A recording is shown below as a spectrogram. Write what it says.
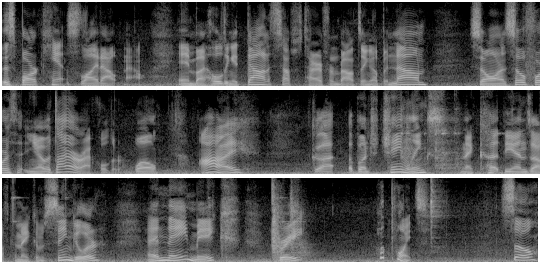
this bar can't slide out now. And by holding it down, it stops the tire from bouncing up and down, so on and so forth, and you have a tire rack holder. Well, I got a bunch of chain links and I cut the ends off to make them singular, and they make great hook points. So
